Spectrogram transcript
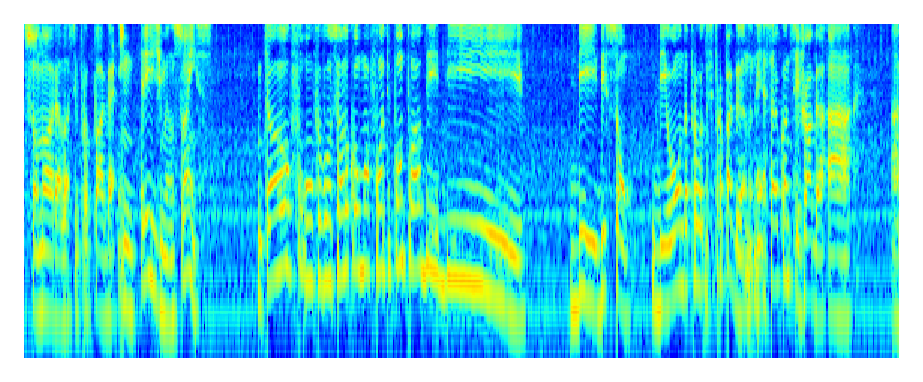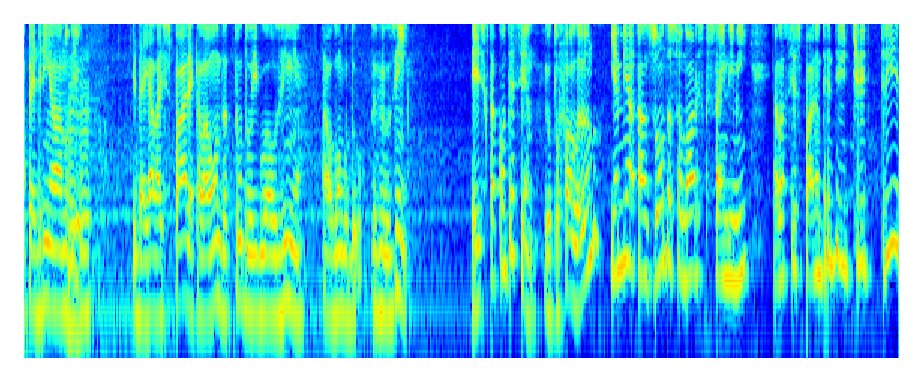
sonora ela se propaga em três dimensões, então eu, fu- eu funciono como uma fonte pontual de, de, de, de som, de onda pro- se propagando, né? Sabe quando você joga a, a pedrinha lá no rio? E daí ela espalha aquela onda tudo igualzinha ao longo do, do riozinho? É isso que está acontecendo. Eu estou falando e a minha, as ondas sonoras que saem de mim, elas se espalham tri, tri, tri, tri-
